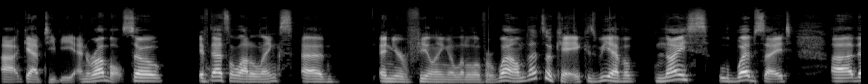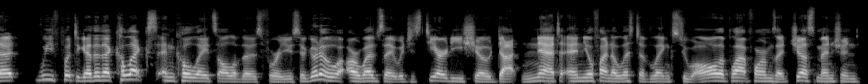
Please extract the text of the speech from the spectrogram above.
uh, Gab TV, and Rumble. So if that's a lot of links, uh, and you're feeling a little overwhelmed, that's okay because we have a nice website uh, that we've put together that collects and collates all of those for you. So go to our website, which is trdshow.net, and you'll find a list of links to all the platforms I just mentioned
